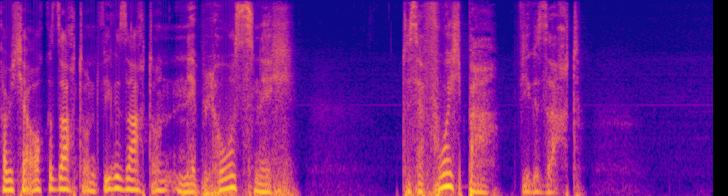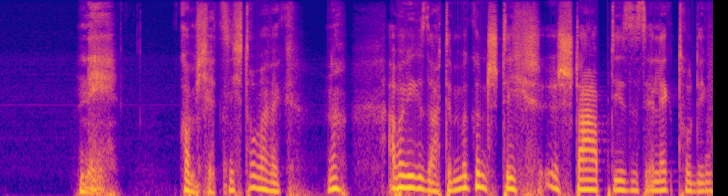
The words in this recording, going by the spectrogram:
habe ich ja auch gesagt und wie gesagt und ne, bloß nicht. Das ist ja furchtbar, wie gesagt. Nee, komme ich jetzt nicht drüber weg. Ne? Aber wie gesagt, der Mückenstichstab, dieses Elektroding,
